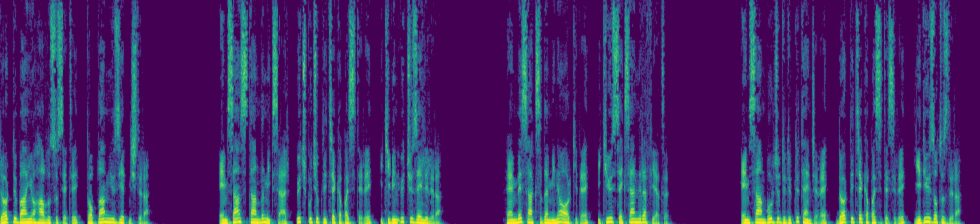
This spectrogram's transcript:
Dörtlü banyo havlusu seti, toplam 170 lira. Emsan standlı mikser, 3,5 litre kapasiteli, 2350 lira. Pembe saksıda mini orkide, 280 lira fiyatı. Emsan Burcu düdüklü tencere, 4 litre kapasitesili, 730 lira.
